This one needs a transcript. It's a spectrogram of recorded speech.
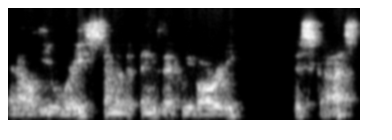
And I'll erase some of the things that we've already discussed,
